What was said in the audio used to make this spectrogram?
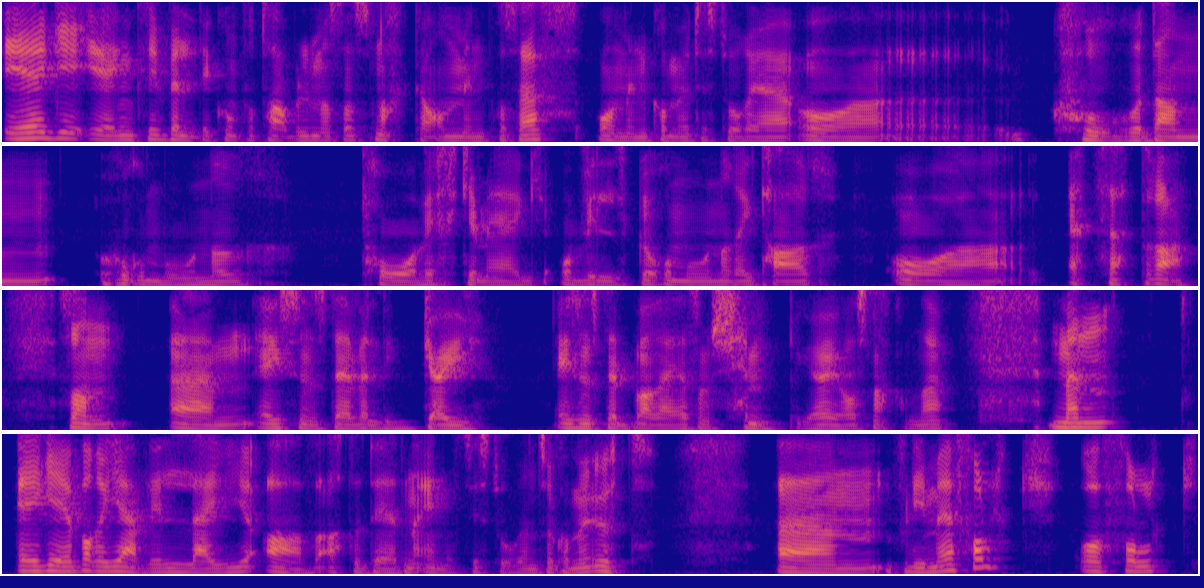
jeg er egentlig veldig komfortabel med å snakke om min prosess og min kom ut-historie, og øh, hvordan hormoner påvirker meg, og hvilke hormoner jeg tar, og etc. Sånn, um, jeg syns det er veldig gøy. Jeg syns det bare er sånn kjempegøy å snakke om det. Men jeg er bare jævlig lei av at det er den eneste historien som kommer ut. Um, fordi vi er folk, og folk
